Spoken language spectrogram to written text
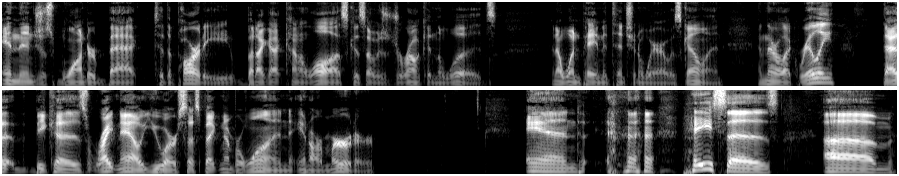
and then just wandered back to the party. But I got kind of lost because I was drunk in the woods and I wasn't paying attention to where I was going. And they're like, "Really?" That because right now you are suspect number one in our murder. And Hay says, um,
